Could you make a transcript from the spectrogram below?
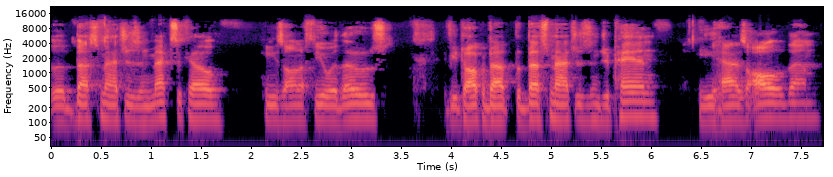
the best matches in Mexico, he's on a few of those. If you talk about the best matches in Japan, he has all of them.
